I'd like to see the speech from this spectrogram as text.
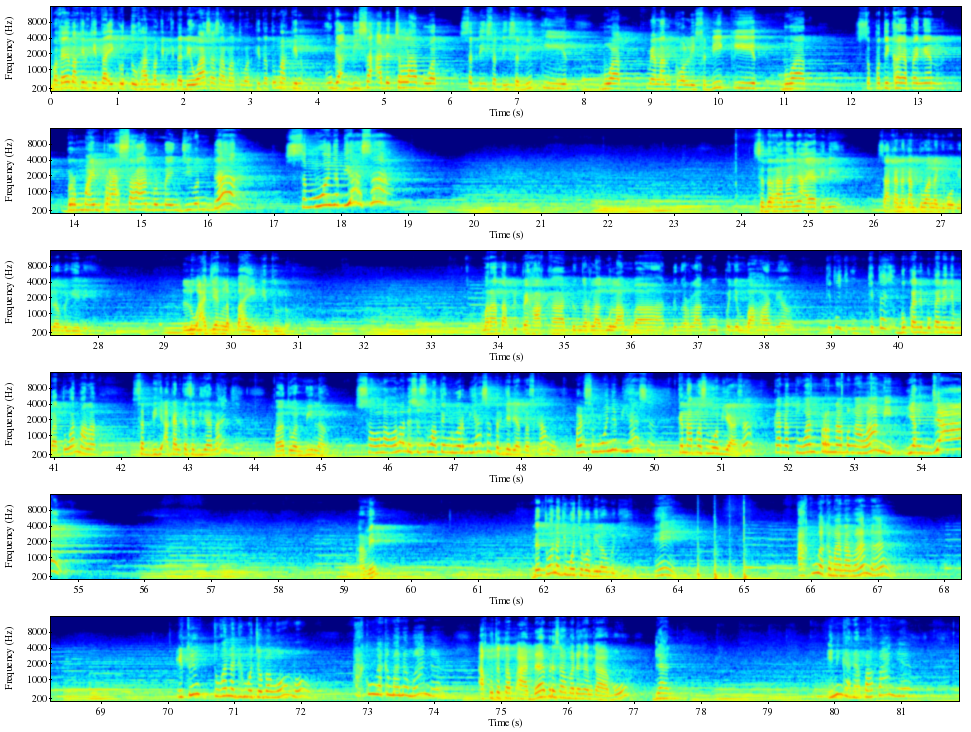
Makanya makin kita ikut Tuhan, makin kita dewasa sama Tuhan, kita tuh makin nggak bisa ada celah buat sedih-sedih sedikit, buat melankoli sedikit, buat seperti kayak pengen bermain perasaan, bermain jiwa. Enggak. Semuanya biasa. Sederhananya ayat ini seakan-akan Tuhan lagi mau bilang begini. Lu aja yang lebay gitu loh. Meratapi PHK, denger lagu lambat, denger lagu penyembahan yang kita kita bukan bukannya nyembah Tuhan malah sedih akan kesedihan aja. Padahal Tuhan bilang seolah-olah ada sesuatu yang luar biasa terjadi atas kamu. Padahal semuanya biasa. Kenapa semua biasa? Karena Tuhan pernah mengalami yang jauh. Amin. Dan Tuhan lagi mau coba bilang begini. Hei, aku gak ke mana-mana. Itu yang Tuhan lagi mau coba ngomong. Aku gak ke mana-mana. Aku tetap ada bersama dengan kamu dan ini gak ada apa-apanya.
